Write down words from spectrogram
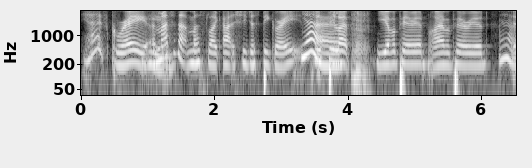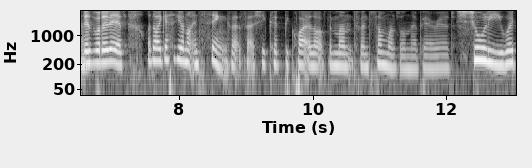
Yeah, it's great. Yeah. Imagine that must like actually just be great. Yeah. just be like, you have a period, I have a period. Yeah. It is what it is. Although I guess if you're not in sync, that's actually could be quite a lot of the month when someone's on their period. Surely you would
